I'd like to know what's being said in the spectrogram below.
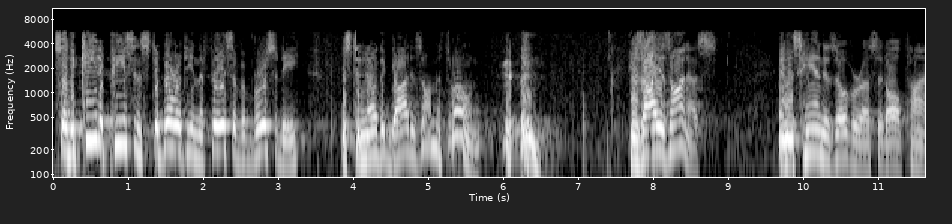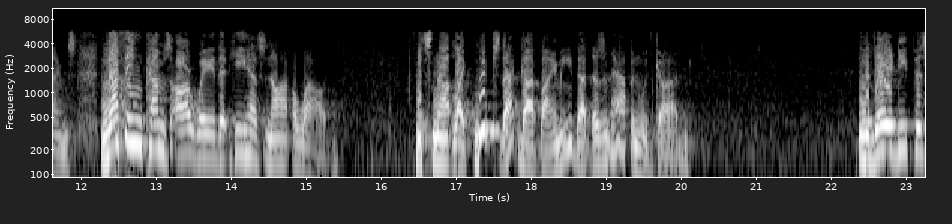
So the key to peace and stability in the face of adversity is to know that God is on the throne. his eye is on us and his hand is over us at all times. Nothing comes our way that he has not allowed. It's not like, whoops, that got by me. That doesn't happen with God. In the very deepest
